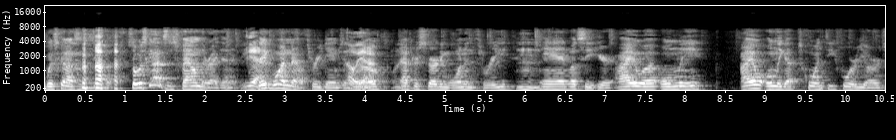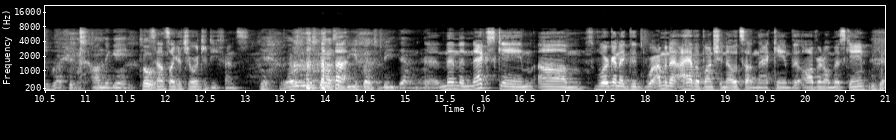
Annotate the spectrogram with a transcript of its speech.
Wisconsin's defense. so Wisconsin's found their identity. Yeah. They've won now three games in Oh, a row Oh, yeah. after starting one and three. Mhm. And let's see here, Iowa only Iowa only got 24 yards rushing on the game total. Sounds like a Georgia defense. yeah, that was a Wisconsin defense beat down there. And then the next game, um, we're gonna. I'm gonna. I have a bunch of notes on that game, the Auburn Ole Miss game. Okay.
